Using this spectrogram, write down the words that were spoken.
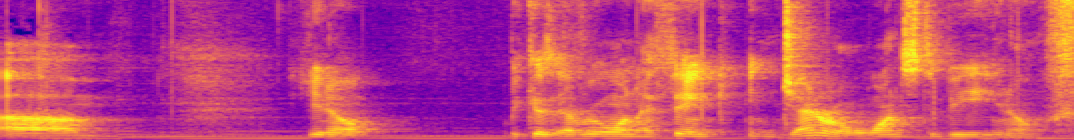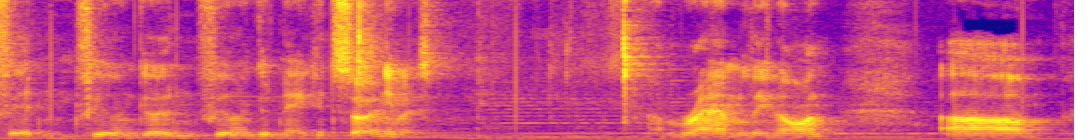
Um, you know, because everyone I think in general wants to be you know fit and feeling good and feeling good naked. So, anyways, I'm rambling on. Um,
